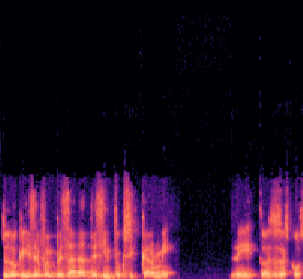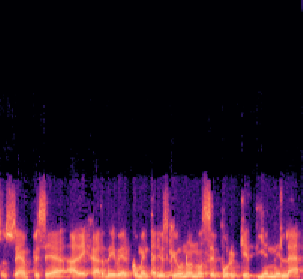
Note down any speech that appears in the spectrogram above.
Entonces lo que hice fue empezar a desintoxicarme de todas esas cosas. O sea, empecé a, dejar de ver comentarios que uno no sé por qué tiene la,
